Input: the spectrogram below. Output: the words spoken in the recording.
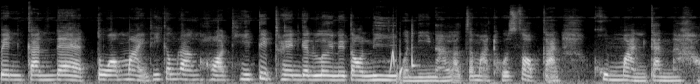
เป็นกันแดดตัวใหม่ที่กำลังฮอตฮิตติดเทรนกันเลยในตอนนี้ วันนี้นะเราจะมาทดสอบการคุมมันกันนะคะ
